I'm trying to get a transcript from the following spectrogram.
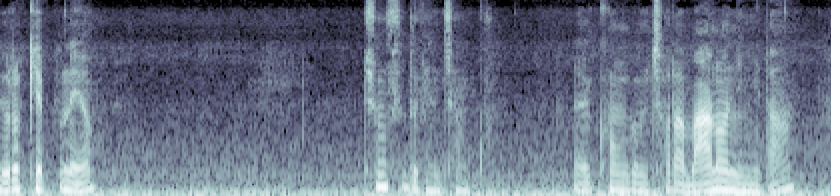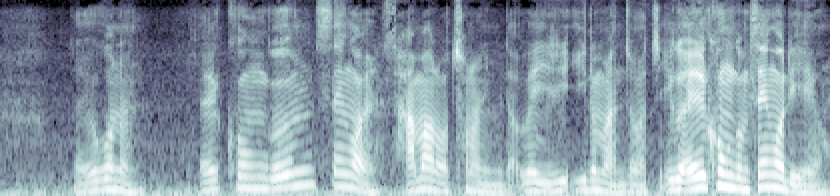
요렇게 예쁘네요. 층수도 괜찮고. 엘콩금 철화 만원입니다. 자 요거는 엘콩금 쌩얼 45,000원입니다. 왜 이, 이름을 안 적었지? 이거 엘콩금 쌩얼이에요.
